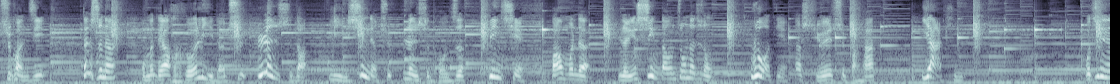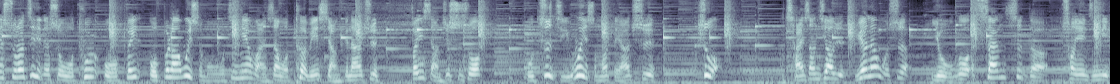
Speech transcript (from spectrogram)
取款机，但是呢，我们得要合理的去认识到，理性的去认识投资，并且把我们的人性当中的这种弱点，要学会去把它压平。我今天说到这里的时候，我突我非我不知道为什么，我今天晚上我特别想跟大家去分享，就是说我自己为什么得要去做财商教育。原来我是有过三次的创业经历，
